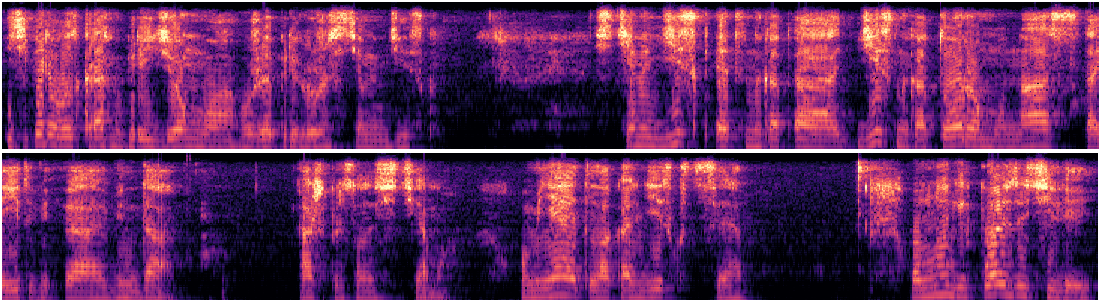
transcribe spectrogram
И теперь вот как раз мы перейдем а, уже перегружен системный диск. Системный диск это на, а, диск, на котором у нас стоит а, винда, наша операционная система. У меня это локальный диск C. У многих пользователей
